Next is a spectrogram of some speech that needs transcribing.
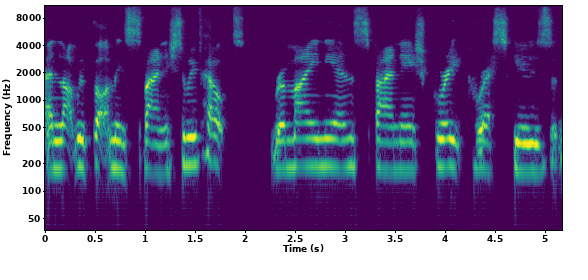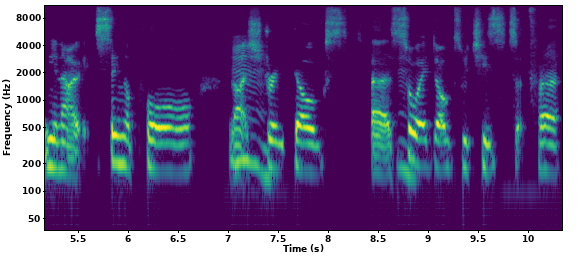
and like we've got them in spanish so we've helped romanian spanish greek rescues you know singapore like Mm. street dogs uh, Soi Dogs which is for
